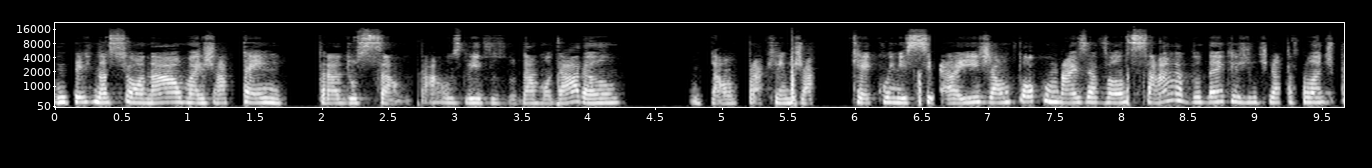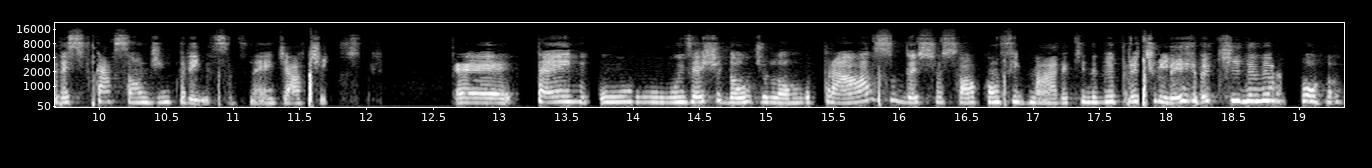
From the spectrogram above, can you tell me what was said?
internacional, mas já tem tradução, tá? Os livros do Damodaran. Então, para quem já quer conhecer, aí já um pouco mais avançado, né? Que a gente já está falando de precificação de empresas, né? De ativos. É, tem o investidor de longo prazo, deixa eu só confirmar aqui na minha prateleira, aqui na minha porra.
